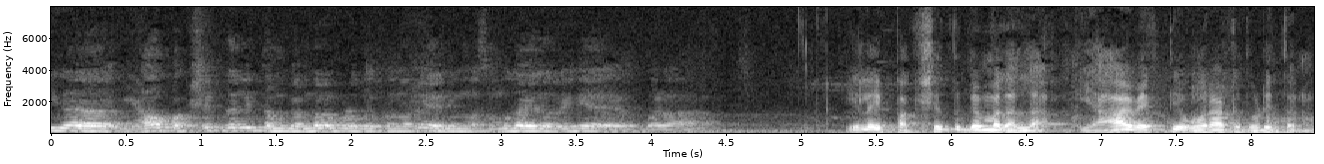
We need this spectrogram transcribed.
ಈಗ ಯಾವ ಪಕ್ಷದಲ್ಲಿ ತಮ್ಮ ಬೆಂಬಲ ಕೊಡಬೇಕು ಅನ್ನೋದೇ ನಿಮ್ಮ ಸಮುದಾಯದವರಿಗೆ ಬಹಳ ಇಲ್ಲ ಈ ಪಕ್ಷದ ಬೆಂಬಲ ಅಲ್ಲ. ಯಾವ ವ್ಯಕ್ತಿ ಹೋರಾಟ ದುಡಿತಾನೋ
